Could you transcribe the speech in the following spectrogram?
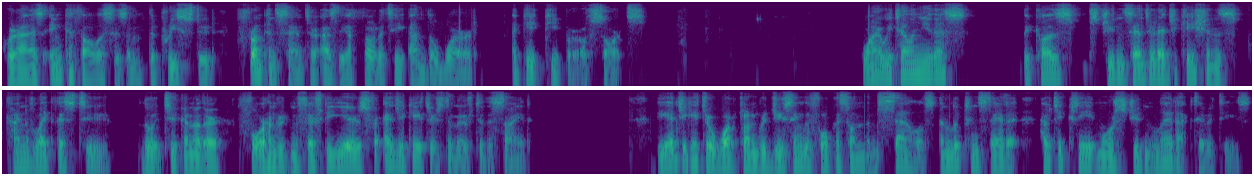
whereas in Catholicism, the priest stood front and center as the authority and the word, a gatekeeper of sorts. Why are we telling you this? Because student-centered education is kind of like this too, though it took another 450 years for educators to move to the side. The educator worked on reducing the focus on themselves and looked instead at how to create more student-led activities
